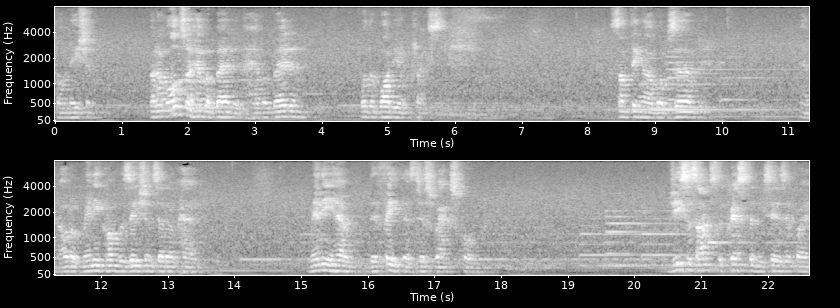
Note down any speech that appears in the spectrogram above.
for our nation. But I also have a burden. I have a burden for the body of Christ. Something I've observed, and out of many conversations that I've had, many have their faith has just waxed cold. Jesus asked the question, he says, if I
